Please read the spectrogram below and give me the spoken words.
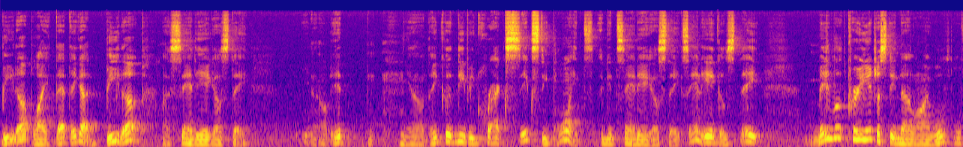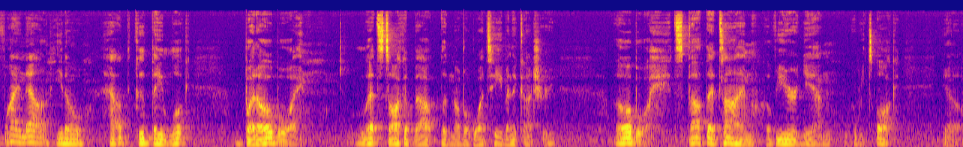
beat up like that. They got beat up by San Diego State. You know, it you know, they couldn't even crack 60 points against San Diego State. San Diego State may look pretty interesting that line. We'll, we'll find out, you know, how good they look. But oh boy, let's talk about the number one team in the country. Oh boy, it's about that time of year again where we talk, you know,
